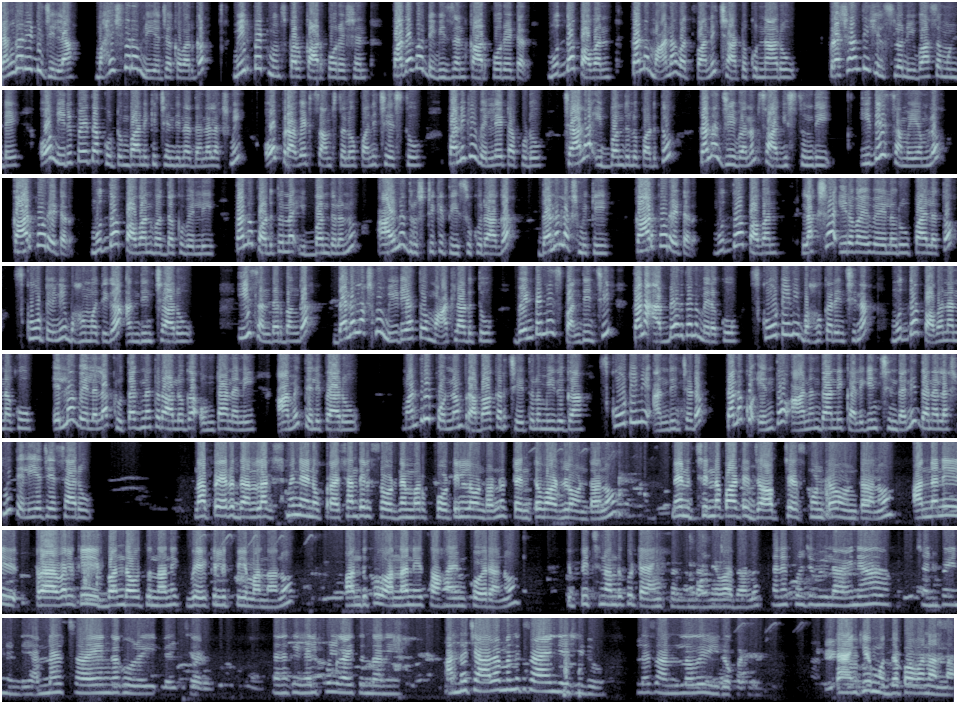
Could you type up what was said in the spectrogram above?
రంగారెడ్డి జిల్లా మహేశ్వరం నియోజకవర్గం Meerpet municipal corporation పదవ డివిజన్ కార్పొరేటర్ ముద్ద పవన్ తన మానవత్వాన్ని చాటుకున్నారు. ప్రశాంతి హిల్స్లో నివాసం ఉండే ఓ నిరుపేద కుటుంబానికి చెందిన ధనలక్ష్మి ఓ ప్రైవేట్ సంస్థలో పనిచేస్తూ పనికి వెళ్ళేటప్పుడు చాలా ఇబ్బందులు పడుతూ తన జీవనం సాగిస్తుంది. ఇదే సమయంలో కార్పొరేటర్ ముద్ద పవన్ వద్దకు వెళ్ళి తను పడుతున్న ఇబ్బందులను ఆయన దృష్టికి తీసుకురాగా ధనలక్ష్మికి కార్పొరేటర్ ముద్దా పవన్ లక్ష ఇరవై వేల రూపాయలతో స్కూటీని బహుమతిగా అందించారు. ఈ సందర్భంగా ధనలక్ష్మి మీడియాతో మాట్లాడుతూ వెంటనే స్పందించి తన అభ్యర్థన మేరకు స్కూటీని బహుకరించిన ముద్దా పవన్ అన్నకు ఎల్లవేళలా కృతజ్ఞతరాలుగా ఉంటానని ఆమె తెలిపారు. మంత్రి పొన్నం ప్రభాకర్ చేతుల మీదుగా స్కూటీని అందించడం తనకు ఎంతో ఆనందాన్ని కలిగించిందని ధనలక్ష్మి తెలియజేశారు. నా పేరు ధనలక్ష్మి. నేను ప్రశాంత్ హిల్స్ రోడ్ నెంబర్ ఫోర్టీన్లో ఉంటాను టెన్త్ వార్డ్లో ఉంటాను. నేను చిన్నపాటి జాబ్ చేసుకుంటూ ఉంటాను. అన్నని ట్రావెల్కి ఇబ్బంది అవుతుందని వెహికల్ ఇప్పియమన్నాను. అందుకు అన్నని సహాయం కోరాను. ఇప్పించినందుకు థ్యాంక్స్ అన్న ధన్యవాదాలు. తనకు కొంచెం ఇలా ఆయన చనిపోయిందండి. అన్న సాయంగా కూడా ఇట్లా ఇచ్చాడు. తనకి హెల్ప్ఫుల్గా అవుతుందని. అన్న చాలా మందికి సాయం చేసిండు. ప్లస్ అందులో ఇది ఒకటి. థ్యాంక్ యూ ముద్ద పవన్ అన్న.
